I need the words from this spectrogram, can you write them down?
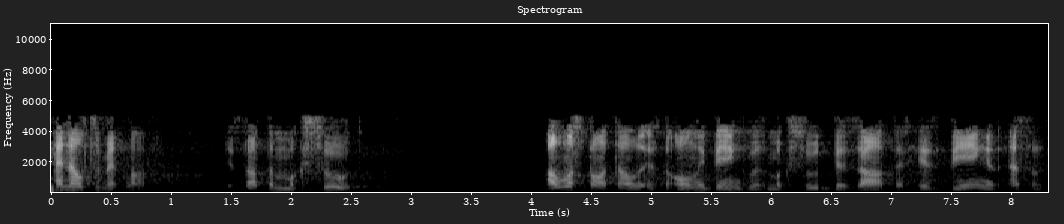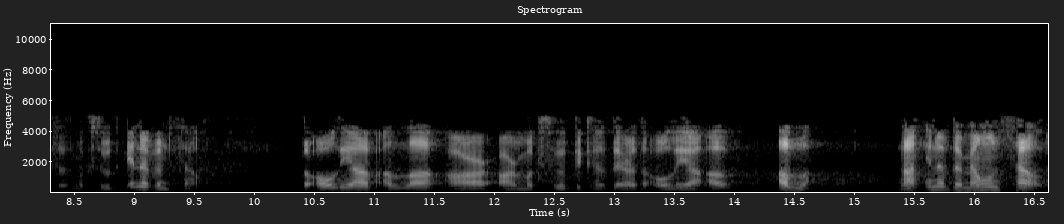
penultimate love. It's not the maqsood. Allah subhanahu wa ta'ala is the only being who is maqsood bizat, that his being, his essence is maqsood in of himself. The awliya of Allah are, are maqsood because they are the awliya of Allah, not in of their own selves.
